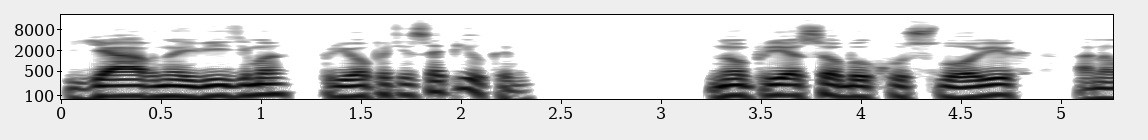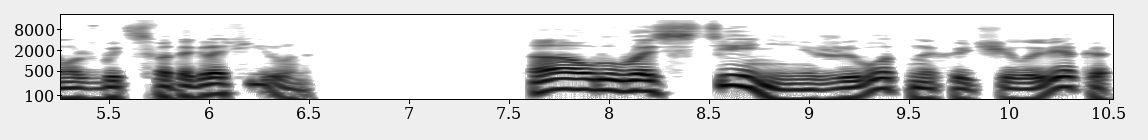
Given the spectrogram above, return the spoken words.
явно видима при опыте с опилками, но при особых условиях она может быть сфотографирована. Ауру растений, животных и человека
